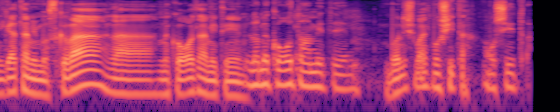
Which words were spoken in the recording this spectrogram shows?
הגעת ממוסקבה למקורות האמיתיים. למקורות האמיתיים. בוא נשמע את מושיטה. מושיטה.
